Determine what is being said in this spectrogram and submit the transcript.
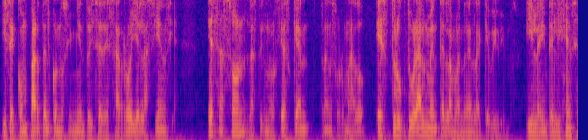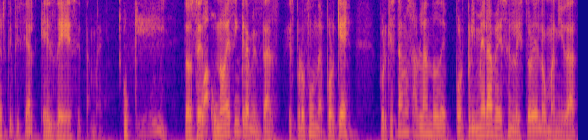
y se comparte el conocimiento y se desarrolle la ciencia. Esas son las tecnologías que han transformado estructuralmente la manera en la que vivimos. Y la inteligencia artificial es de ese tamaño. Ok. Entonces, no es incremental, es profunda. ¿Por qué? Porque estamos hablando de, por primera vez en la historia de la humanidad,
